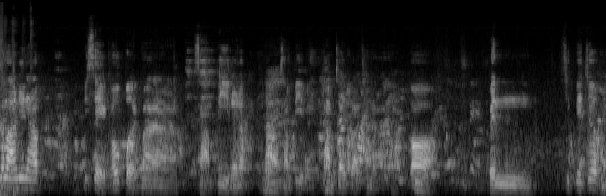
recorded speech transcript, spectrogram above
ก็ร้านนี้นะครับ พิเศษเขาเปิดมาสามปีแล้วนะได้สามปีไหมตามใจปรารถนานะครับ ก็เป็นซิกเนเจอร์ของ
